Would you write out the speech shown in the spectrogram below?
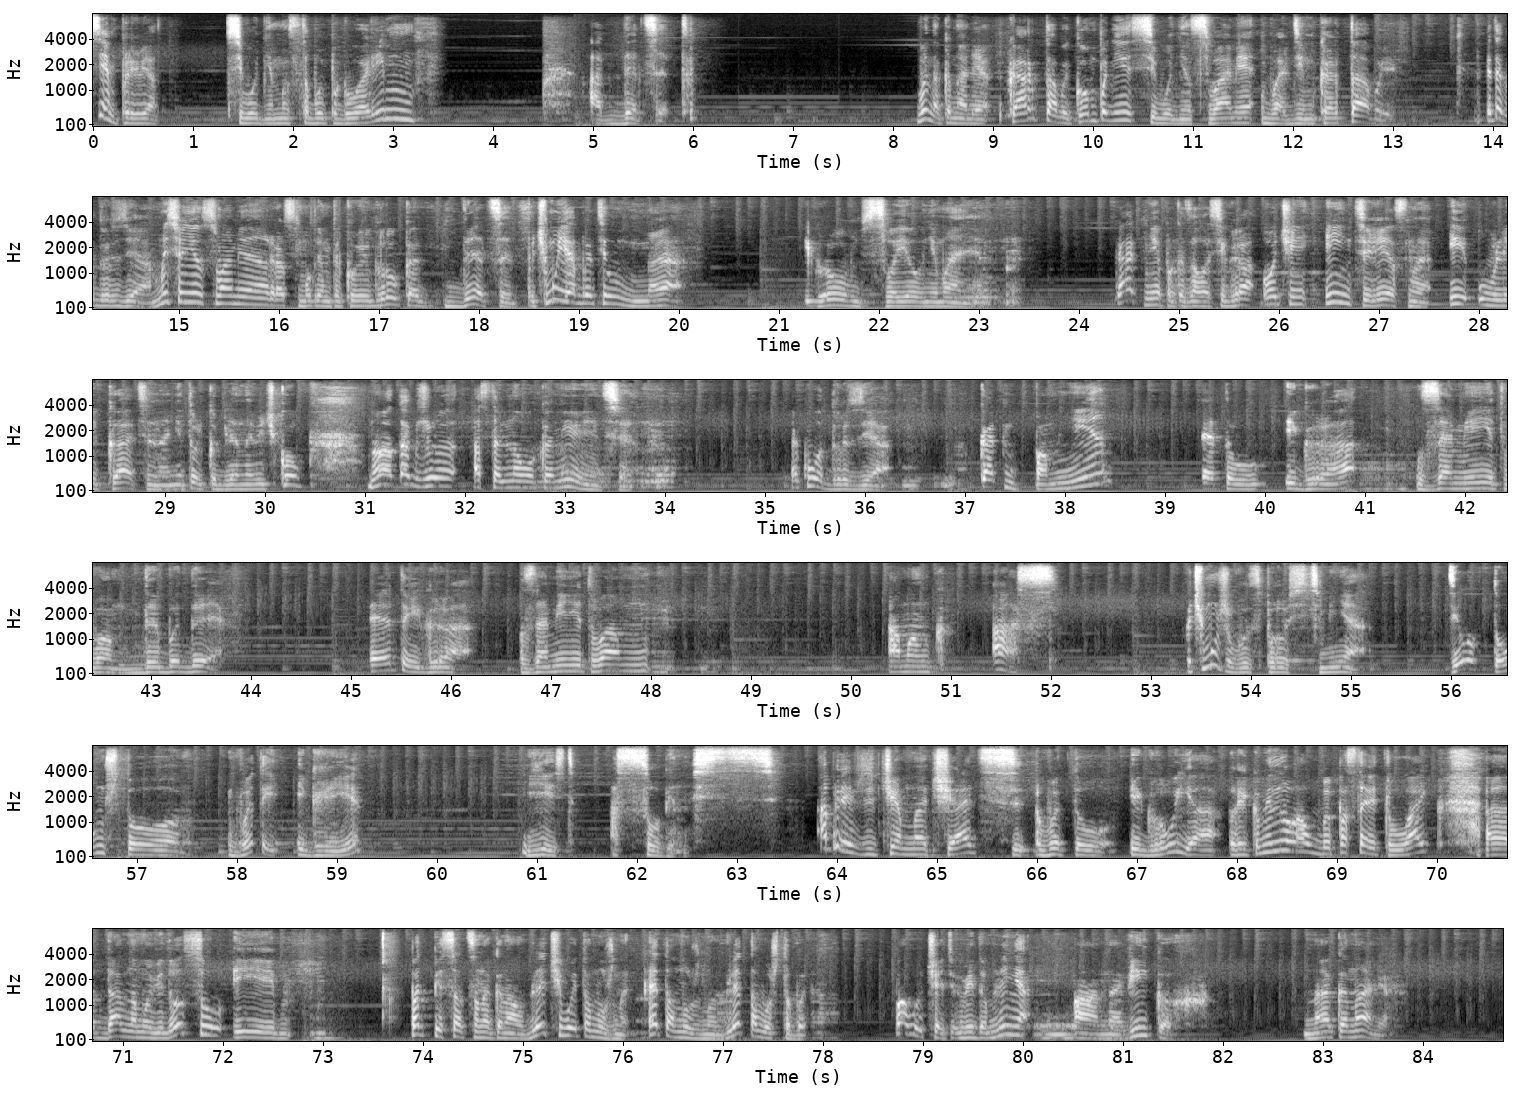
Всем привет! Сегодня мы с тобой поговорим о Decet. Вы на канале Картавый Компани. Сегодня с вами Вадим Картавый. Итак, друзья, мы сегодня с вами рассмотрим такую игру, как Decet. Почему я обратил на игру свое внимание? Как мне показалась игра очень интересная и увлекательная не только для новичков, но а также остального комьюнити. Так вот, друзья, как по мне, эта игра заменит вам ДБД. Эта игра заменит вам Among Us. Почему же вы спросите меня? Дело в том, что в этой игре есть особенность. А прежде чем начать в эту игру, я рекомендовал бы поставить лайк э, данному видосу и подписаться на канал. Для чего это нужно? Это нужно для того, чтобы получать уведомления о новинках на канале.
